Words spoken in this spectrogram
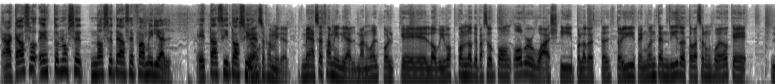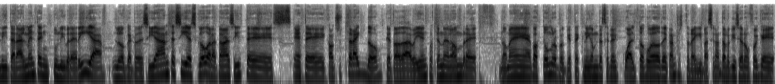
¿acaso esto no se, no se te hace familiar? Esta situación. Me hace familiar. Me hace familiar, Manuel, porque lo vimos con lo que pasó con Overwatch y por lo que estoy tengo entendido, esto va a ser un juego que literalmente en tu librería, lo que te decía antes CSGO, ahora te va a decirte este Counter-Strike 2, que todavía en cuestión de nombre no me acostumbro porque técnicamente sería el cuarto juego de Counter-Strike y básicamente lo que hicieron fue que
